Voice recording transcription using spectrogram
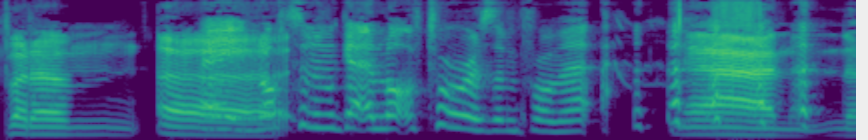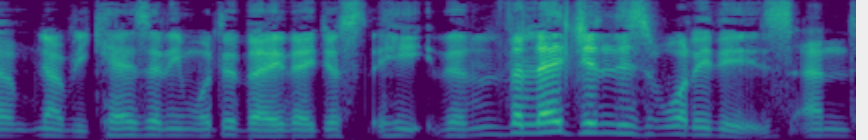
But, but um, uh, hey, Nottingham get a lot of tourism from it. and no, nobody cares anymore, do they? They just he the the legend is what it is, and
